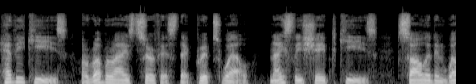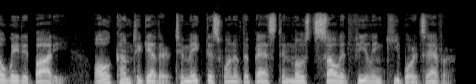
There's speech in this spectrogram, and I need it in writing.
Heavy keys, a rubberized surface that grips well, nicely shaped keys, solid and well-weighted body, all come together to make this one of the best and most solid feeling keyboards ever.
